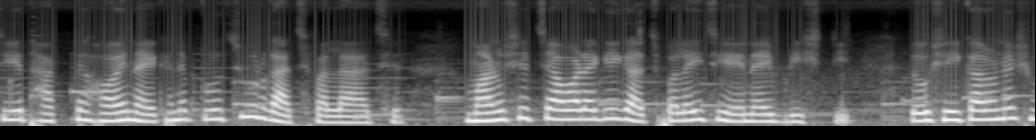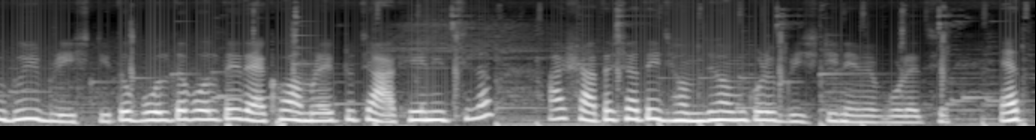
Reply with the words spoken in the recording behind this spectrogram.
চেয়ে থাকতে হয় না, এখানে প্রচুর গাছপালা আছে। মানুষের চাওয়ার আগেই গাছপালাই চেয়ে নেয় বৃষ্টি। তো সেই কারণে শুধুই বৃষ্টি। তো বলতে বলতে দেখো আমরা একটু চা খেয়ে নিচ্ছিলাম, আর সাথে সাথেই ঝমঝম করে বৃষ্টি নেমে পড়েছে। এত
